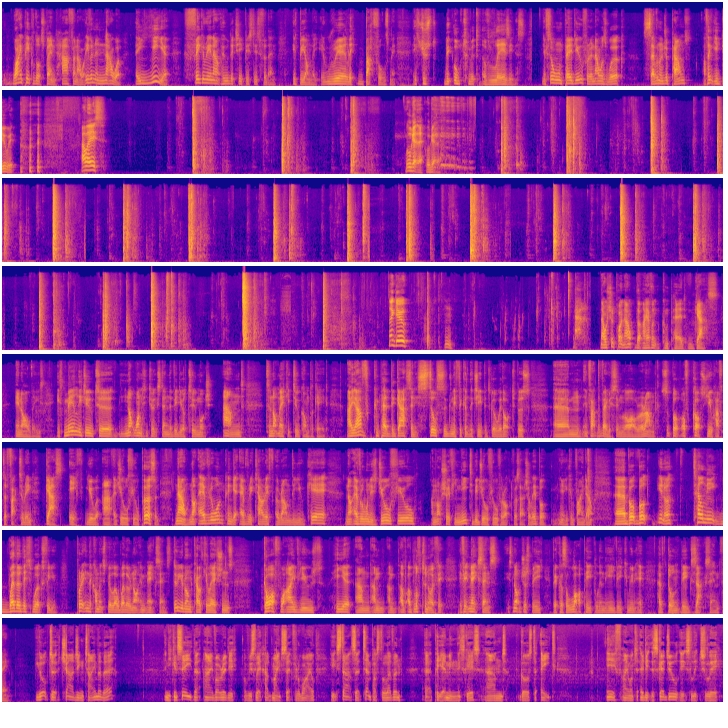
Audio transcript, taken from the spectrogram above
Why people don't spend half an hour, even an hour, a year figuring out who the cheapest is for them is beyond me. It really baffles me. It's just the ultimate of laziness. If someone paid you for an hour's work, £700, I think you'd do it. Alice! We'll get there, we'll get there. Thank you. Hmm. Now I should point out that I haven't compared gas in all these. It's mainly due to not wanting to extend the video too much and to not make it too complicated. I have compared the gas and it's still significantly cheaper to go with Octopus. Um, in fact, they're very similar all around. So, but of course, you have to factor in gas if you are a dual fuel person. Now, not everyone can get every tariff around the UK. Not everyone is dual fuel. I'm not sure if you need to be dual fuel for Octopus actually, but you, know, you can find out. Uh, but but you know, tell me whether this works for you. Put it in the comments below whether or not it makes sense. Do your own calculations. Go off what I've used here, and and, and I'd love to know if it if it makes sense. It's not just me because a lot of people in the EV community have done the exact same thing. You go up to charging timer there, and you can see that I've already obviously had mine set for a while. It starts at 10 past 11 uh, PM in this case and goes to 8. If I want to edit the schedule it's literally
